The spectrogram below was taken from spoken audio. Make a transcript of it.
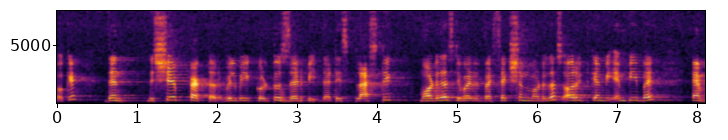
okay then the shape factor will be equal to Zp that is plastic modulus divided by section modulus or it can be MP by M.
